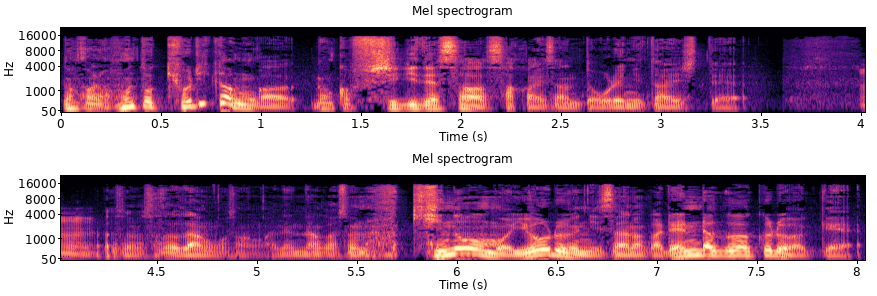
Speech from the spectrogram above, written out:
なんかね、本当距離感がなんか不思議でさ、酒井さんって俺に対して、うん、その笹団子さんがね、なんかその、昨日も夜にさ、なんか連絡が来るわけ。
